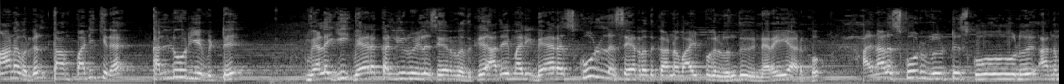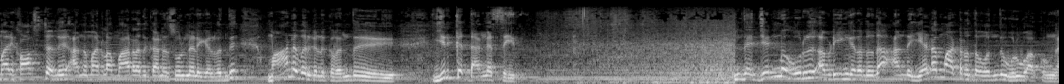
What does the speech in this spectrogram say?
மாணவர்கள் தாம் படிக்கிற கல்லூரியை விட்டு விலகி வேற கல்லூரியில் சேர்றதுக்கு அதே மாதிரி வேற ஸ்கூல்ல சேர்றதுக்கான வாய்ப்புகள் வந்து நிறைய இருக்கும். அதனால ஸ்கூல் விட்டு ஸ்கூலு அந்த மாதிரி ஹாஸ்டலு அந்த மாதிரிலாம் மாறுறதுக்கான சூழ்நிலைகள் வந்து மாணவர்களுக்கு வந்து இருக்கத்தாங்க செய்யுது. இந்த ஜென்ம குரு அப்படிங்கிறது தான் அந்த இடமாற்றத்தை வந்து உருவாக்குங்க.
